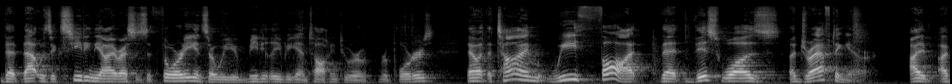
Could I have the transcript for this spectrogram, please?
that that was exceeding the IRS's authority, and so we immediately began talking to reporters. Now, at the time, we thought that this was a drafting error. I, I,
